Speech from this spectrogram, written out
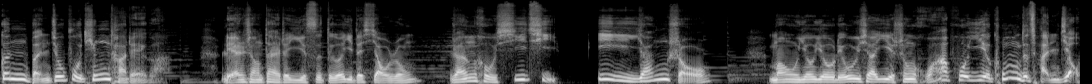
根本就不听他这个，脸上带着一丝得意的笑容。然后吸气，一扬手，猫悠悠留下一声划破夜空的惨叫，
